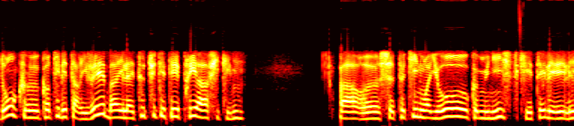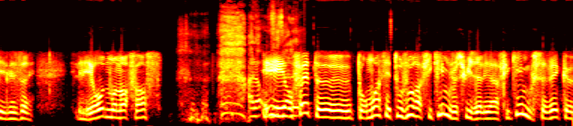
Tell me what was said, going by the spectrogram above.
Donc, euh, quand il est arrivé, bah, il a tout de suite été pris à Afikim par euh, ce petit noyau communiste qui étaient les, les, les, héros de mon enfance. et en fait, euh, pour moi, c'est toujours Afikim. Je suis allé à Afikim. Vous savez que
